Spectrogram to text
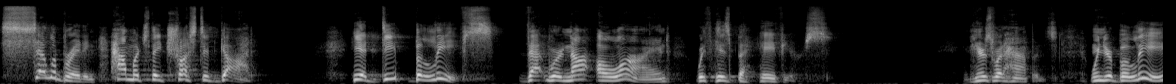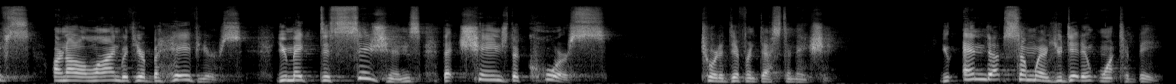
celebrating how much they trusted God. He had deep beliefs that were not aligned with his behaviors. And here's what happens when your beliefs are not aligned with your behaviors, you make decisions that change the course toward a different destination. You end up somewhere you didn't want to be.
